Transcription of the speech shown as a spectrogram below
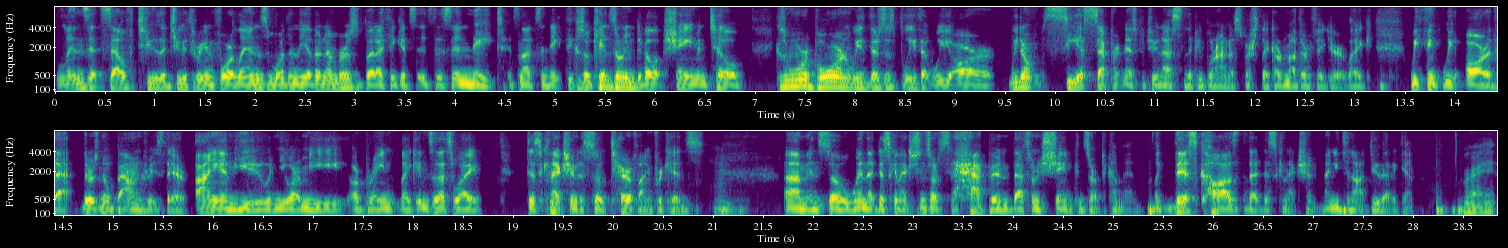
lends itself to the two, three, and four lens more than the other numbers. But I think it's it's this innate. It's not it's innate because so kids don't even develop shame until because when we're born, we there's this belief that we are we don't see a separateness between us and the people around us, especially like our mother figure. Like we think we are that. There's no boundaries there. I am you and you are me. Our brain like, and so that's why disconnection is so terrifying for kids. Hmm. Um, and so when that disconnection starts to happen, that's when shame can start to come in. Like this caused that disconnection. I need to not do that again. Right.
